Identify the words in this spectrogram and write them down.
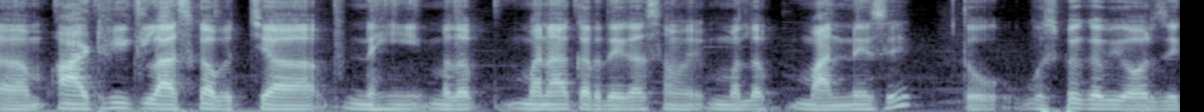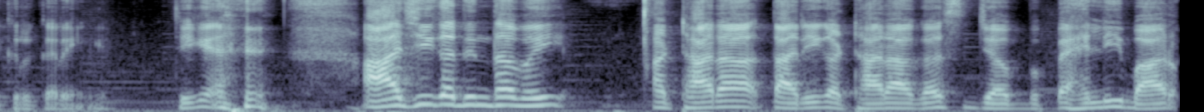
आठवीं क्लास का बच्चा नहीं मतलब मना कर देगा समय मतलब मानने से तो उस पर कभी और ज़िक्र करेंगे। ठीक है? आज ही का दिन था भाई 18 तारीख 18 अगस्त, जब पहली बार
